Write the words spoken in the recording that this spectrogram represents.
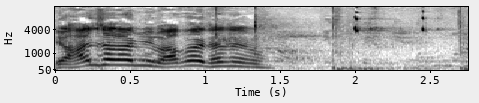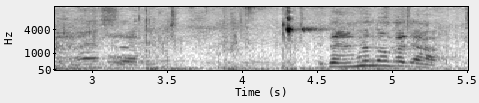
야, 한 사람이 막아야 되네요. 일단 현동 가자.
